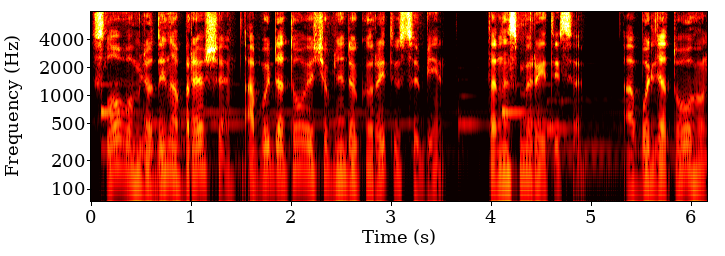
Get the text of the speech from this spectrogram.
Словом, людина бреше або для того, щоб не докорити собі та не смиритися, або для того,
